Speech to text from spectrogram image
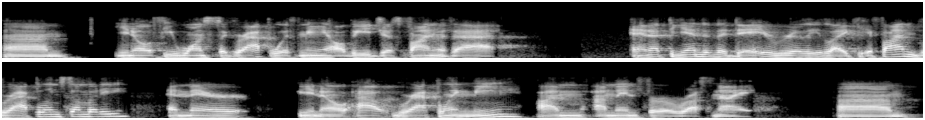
Um, you know, if he wants to grapple with me, I'll be just fine with that. And at the end of the day, really, like if I'm grappling somebody and they're, you know, out grappling me, I'm I'm in for a rough night. Um,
